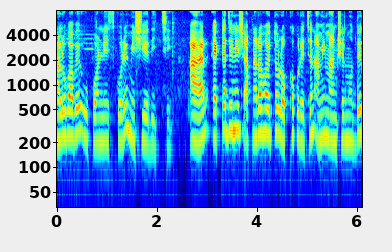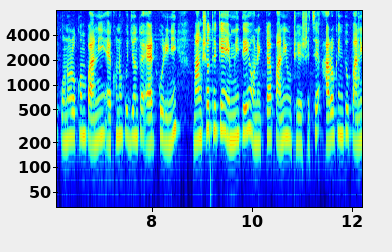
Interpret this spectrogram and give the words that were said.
ভালোভাবে উপর নিচ করে মিশিয়ে দিচ্ছি। আর একটা জিনিস আপনারা হয়তো লক্ষ্য করেছেন, আমি মাংসের মধ্যে কোনো রকম পানি এখনও পর্যন্ত অ্যাড করিনি। মাংস থেকে এমনিতেই অনেকটা পানি উঠে এসেছে, আরও কিন্তু পানি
